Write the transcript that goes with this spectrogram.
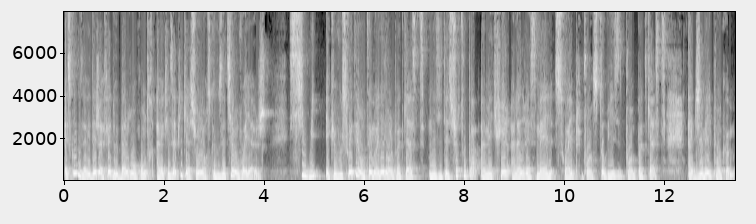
est-ce que vous avez déjà fait de belles rencontres avec les applications lorsque vous étiez en voyage? Si oui, et que vous souhaitez en témoigner dans le podcast, n'hésitez surtout pas à m'écrire à l'adresse mail swipe.stories.podcast à gmail.com.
